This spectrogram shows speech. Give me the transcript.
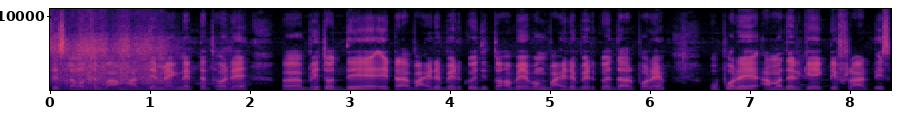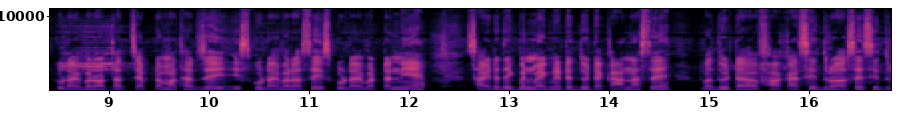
সিস্টেম হচ্ছে বাম হাত দিয়ে ম্যাগনেটটা ধরে ভিতর দিয়ে এটা বাইরে বের করে দিতে হবে এবং বাইরে বের করে দেওয়ার পরে উপরে আমাদেরকে একটি ফ্ল্যাট স্ক্রুড্রাইভার, অর্থাৎ চ্যাপটা মাথার যে স্ক্রুড্রাইভার আছে, স্ক্রুড্রাইভারটা নিয়ে সাইডে দেখবেন ম্যাগনেটের দুইটা কান আছে বা দুইটা ফাঁকা ছিদ্র আছে, ছিদ্র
